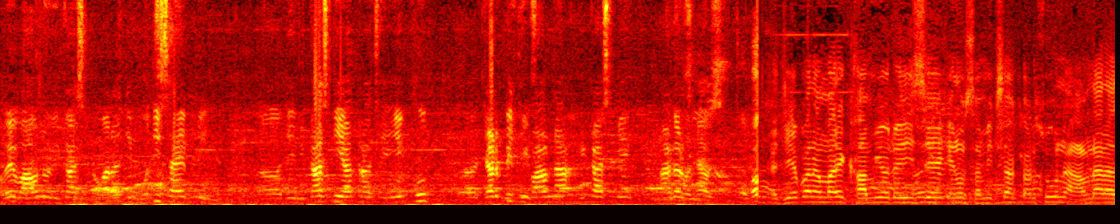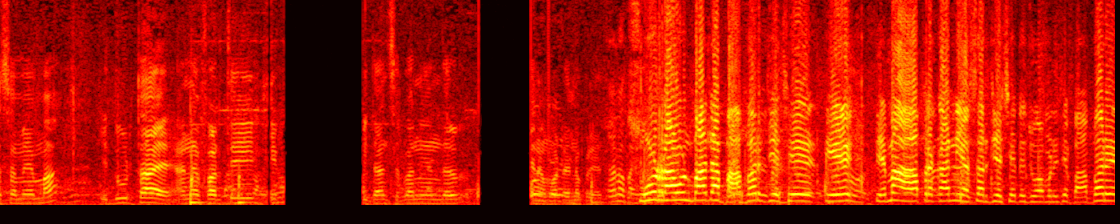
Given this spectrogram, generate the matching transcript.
હવે વાવનો વિકાસ અમારા જે મોદી સાહેબની જે વિકાસની યાત્રા છે એ ખૂબ ઝડપીથી વાવના વિકાસને આગળ વધાવશે. જે પણ અમારી ખામીઓ રહી છે એનું સમીક્ષા કરશું અને આવનારા સમયમાં એ દૂર થાય અને ફરતી વિધાનસભાની અંદર એના માટેનો પ્રયત્ન. સોળ રાઉન્ડ બાદ આ બાબર જે છે તે તેમાં આ પ્રકારની અસર જે છે તે જોવા મળી છે. બાબરે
